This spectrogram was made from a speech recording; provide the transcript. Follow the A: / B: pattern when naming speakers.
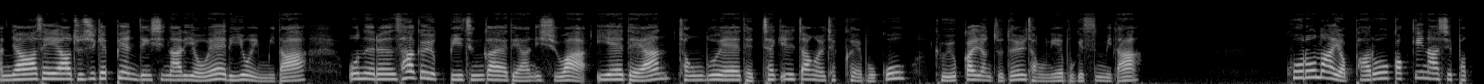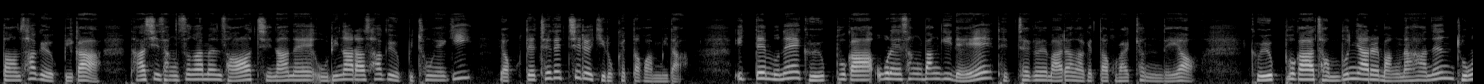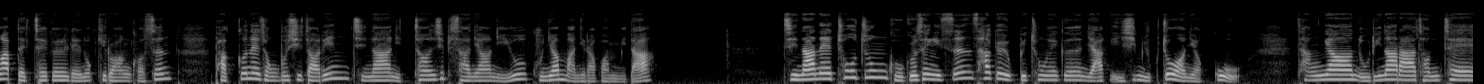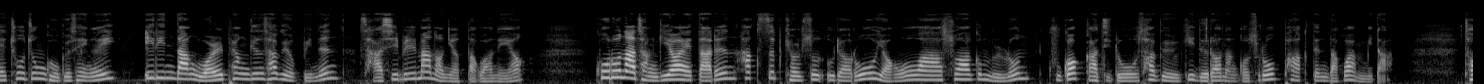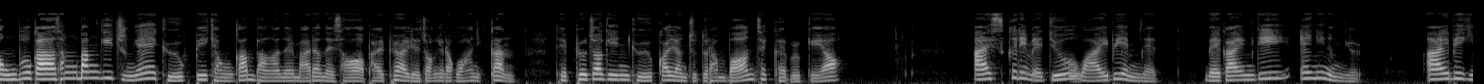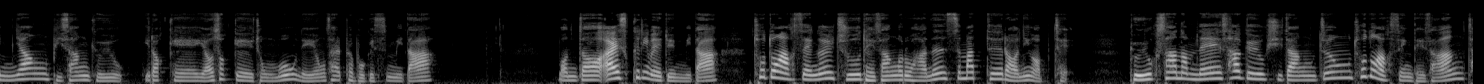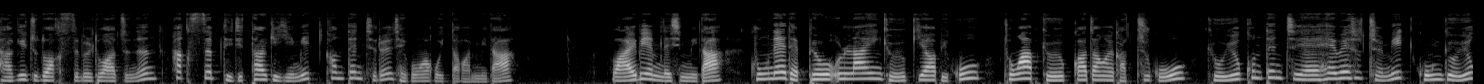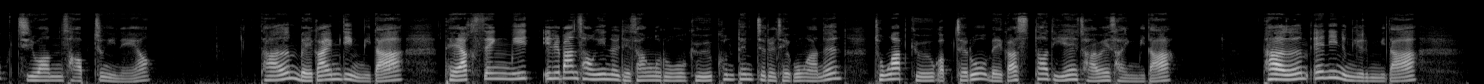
A: 안녕하세요. 주식 해피엔딩 시나리오의 리오입니다. 오늘은 사교육비 증가에 대한 이슈와 이에 대한 정부의 대책 일정을 체크해보고 교육 관련주들 정리해보겠습니다. 코로나 여파로 꺾이나 싶었던 사교육비가 다시 상승하면서 지난해 우리나라 사교육비 총액이 역대 최대치를 기록했다고 합니다. 이 때문에 교육부가 올해 상반기 내에 대책을 마련하겠다고 밝혔는데요. 교육부가 전 분야를 망라하는 종합대책을 내놓기로 한 것은 박근혜 정부 시절인 지난 2014년 이후 9년 만이라고 합니다. 지난해 초중 고교생이 쓴 사교육비 총액은 약 26조 원이었고 작년 우리나라 전체 초중 고교생의 1인당 월 평균 사교육비는 41만 원이었다고 하네요. 코로나 장기화에 따른 학습 결손 우려로 영어와 수학은 물론 국어까지도 사교육이 늘어난 것으로 파악된다고 합니다. 정부가 상반기 중에 교육비 경감 방안을 마련해서 발표할 예정이라고 하니까 대표적인 교육 관련주들 한번 체크해 볼게요. 아이스크림 에듀 YBM넷, 메가MD 애니능률, 아이비김영 비상교육 이렇게 6개의 종목 내용 살펴보겠습니다. 먼저 아이스크림 에듀입니다. 초등학생을 주 대상으로 하는 스마트 러닝 업체. 교육산업 내 사교육 시장 중 초등학생 대상 자기주도 학습을 도와주는 학습 디지털 기기 및 컨텐츠를 제공하고 있다고 합니다. YBM넷입니다. 국내 대표 온라인 교육 기업이고 종합 교육 과정을 갖추고 교육 콘텐츠의 해외 수출 및 공교육 지원 사업 중이네요. 다음 메가MD입니다. 대학생 및 일반 성인을 대상으로 교육 콘텐츠를 제공하는 종합교육업체로 메가스터디의 자회사입니다. 다음 애니능률입니다.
